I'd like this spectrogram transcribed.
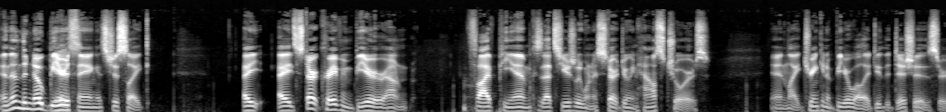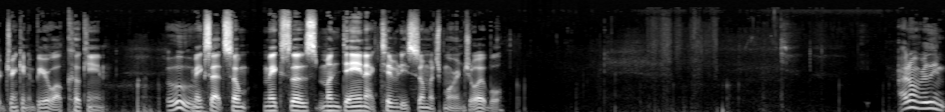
And then the no beer Yes. thing. It's just like, I I start craving beer around 5 p.m. because that's usually when I start doing house chores, and like drinking a beer while I do the dishes or drinking a beer while cooking Ooh, makes that so makes those mundane activities so much more enjoyable. I don't really.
